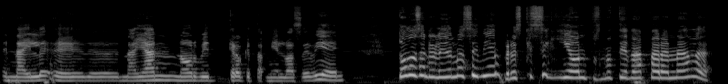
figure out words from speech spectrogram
Eh, Nayan Norbit creo que también lo hace bien. Todos en realidad lo hace bien, pero es que ese guion pues no te da para nada.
